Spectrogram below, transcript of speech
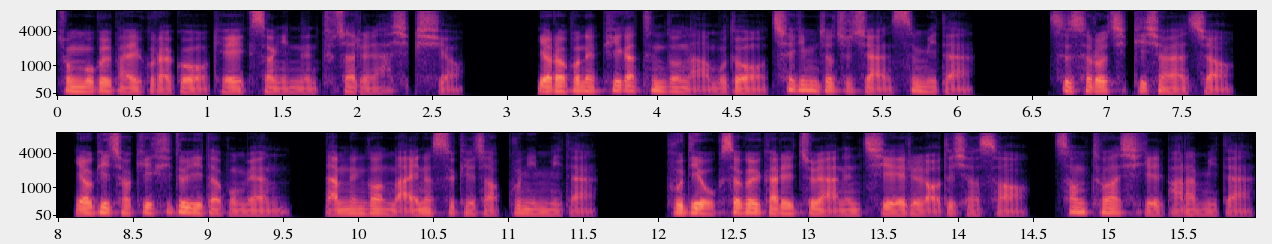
종목을 발굴하고 계획성 있는 투자를 하십시오. 여러분의 피 같은 돈 아무도 책임져 주지 않습니다. 스스로 지키셔야죠. 여기저기 휘둘리다 보면 남는 건 마이너스 계좌뿐입니다. 부디 옥석을 가릴 줄 아는 지혜를 얻으셔서 성투하시길 바랍니다.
